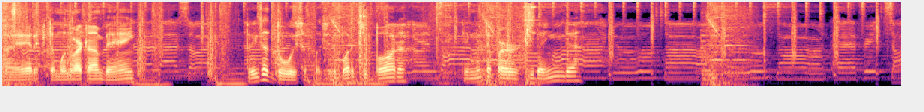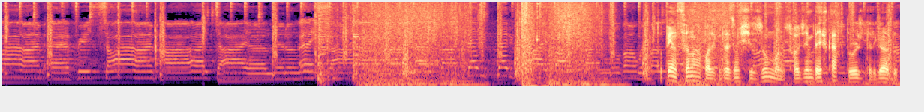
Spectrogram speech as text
Já era, que tomou no ar também. 3 a 2 rapaziada. Bora que bora. Tem muita partida ainda. Tô pensando, rapaz, em trazer um X1, mano, só de M1014, tá ligado?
